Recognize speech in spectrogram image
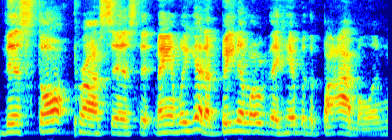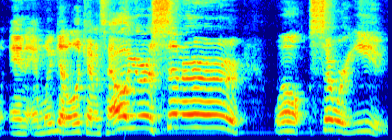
this thought process that man, we got to beat them over the head with the Bible, and and, and we got to look at them and say, "Oh, you're a sinner." Well, so are you.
